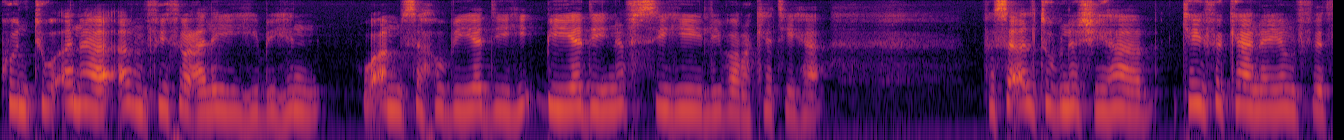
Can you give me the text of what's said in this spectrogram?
كنت أنا أنفث عليه بهن وأمسح بيده بيد نفسه لبركتها. فسألت ابن شهاب كيف كان ينفث؟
